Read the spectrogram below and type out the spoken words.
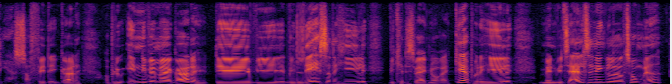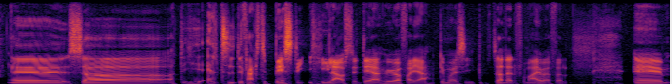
Det er så fedt, at I gør det. Og bliv endelig ved med at gøre det. det vi, vi læser det hele. Vi kan desværre ikke nå at reagere på det hele, men vi tager altid en enkelt eller to med. Øh, så og det er altid, det er faktisk det bedste i hele afsnittet, det er at høre fra jer. Det må jeg sige. Sådan er det for mig i hvert fald. Øhm,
